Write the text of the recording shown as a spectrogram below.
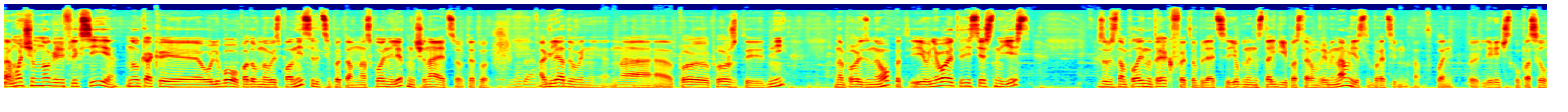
там порох? очень много рефлексии, ну, как и у любого подобного исполнителя, типа, там, на склоне лет начинается вот это вот Ну да. оглядывание на про- прожитые дни, на пройденный опыт, и у него это, естественно, есть. Собственно, там половина треков это, блядь, ебаная ностальгия по старым временам, если брать именно там в плане э, лирического посыла.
